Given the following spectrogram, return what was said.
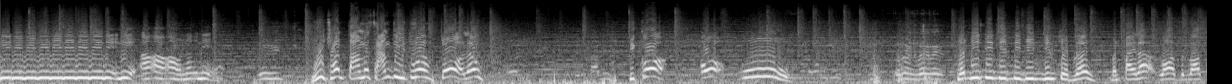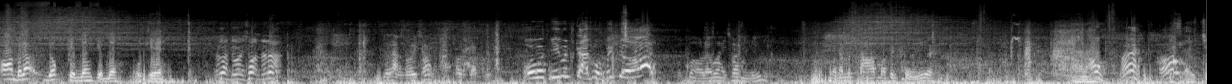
นี่นี่นี่นี่นี่นี่นี่นี่นี่เอาเอาเอานี่นี่ อุ้ยช้อนตามมาสามสี่ตัวโจ้แล้วพี่โก้โอ้อู้ไม่ไม่ไม่แล้วดินดินดินดินดินเก็บเลย มันไปแล้วรอดรอดออมไปแล้ว ยกเก็บเลยเก็บเลยโอเคแล้วหลังโดยช่อนนั่นน่ะหลังโดยช่องต้องจับโอ้เมื่อกี้มันกัดผมไม่โดนผมบอกแล้วว่าไอ้ช่องนี้วันนั้นมันตามมาเป็นฝูงเลยเอาละมาเอาใส่เจ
